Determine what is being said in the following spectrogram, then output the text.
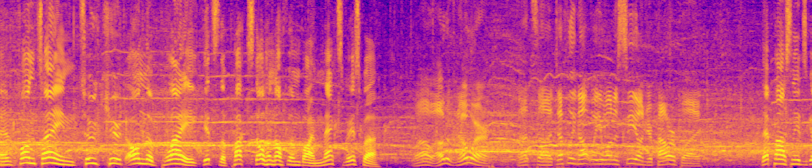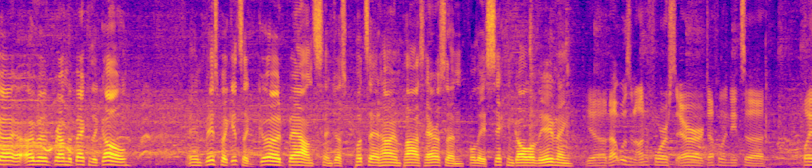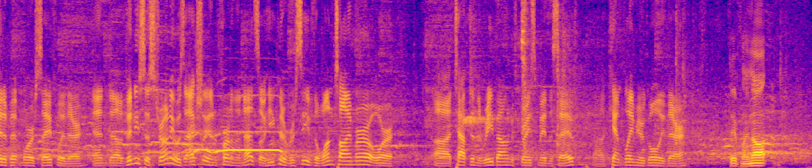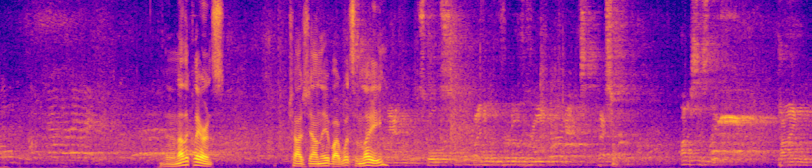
And Fontaine, too cute on the play, gets the puck stolen off him by Max Vespa. Wow, out of nowhere. That's uh, definitely not what you want to see on your power play. That pass needs to go over around the back of the goal. And Vespa gets a good bounce and just puts that home past Harrison for their second goal of the evening. Yeah, that was an unforced error. Definitely need to play it a bit more safely there. And uh, Vinny Sestroni was actually in front of the net, so he could have received the one-timer or uh, tapped in the rebound if Grace made the save. Uh, can't blame your goalie there. Definitely not. And another clearance. Charged down there by Whitson Lee.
